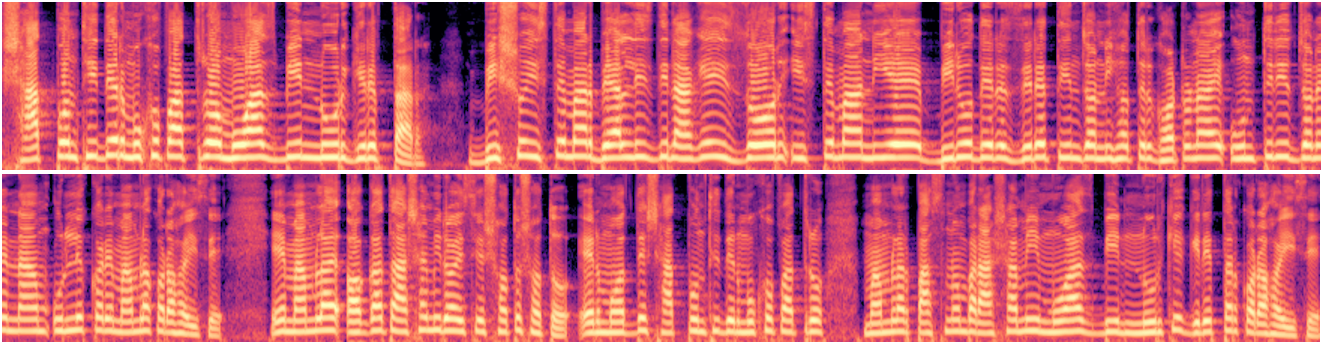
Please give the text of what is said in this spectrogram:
সাতপন্থীদের মুখপাত্র মোয়াজ বিন নূর গ্রেপ্তার। বিশ্ব ইস্তেমার বিয়াল্লিশ দিন আগেই জোর ইস্তেমা নিয়ে বিরোধের জেরে তিনজন নিহতের ঘটনায় উনত্রিশ জনের নাম উল্লেখ করে মামলা করা হয়েছে। এ মামলায় অজ্ঞাত আসামি রয়েছে শত শত। এর মধ্যে সাতপন্থীদের মুখপাত্র মামলার পাঁচ নম্বর আসামি মুয়াজ বিন নূরকে গ্রেপ্তার করা হয়েছে।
